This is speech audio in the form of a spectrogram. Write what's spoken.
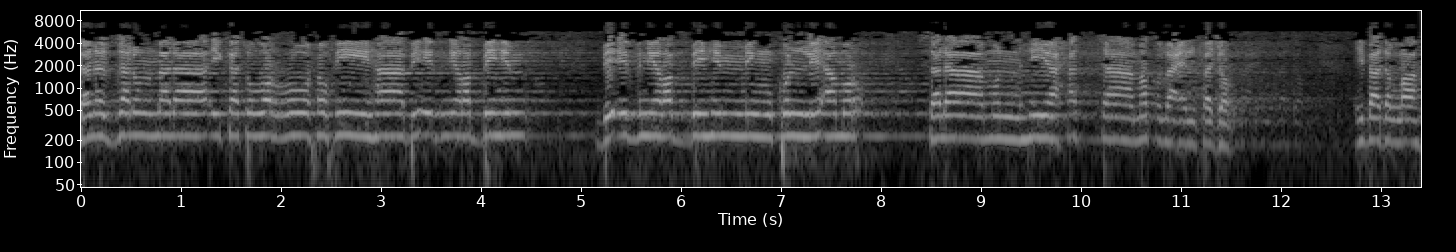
تنزل الملائكة والروح فيها بإذن ربهم بإذن ربهم من كل أمر. سلام هي حتى مطلع الفجر. عباد الله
